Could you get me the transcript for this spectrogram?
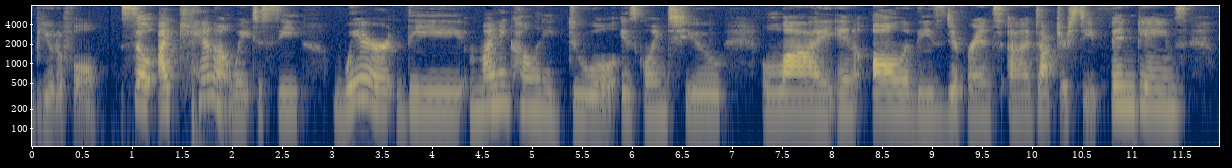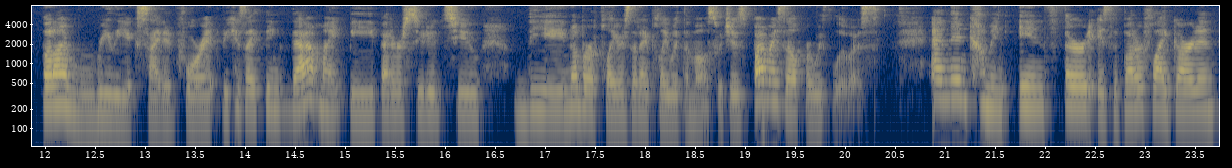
beautiful. So I cannot wait to see where the mining colony duel is going to lie in all of these different uh, Dr. Steve Finn games but I'm really excited for it because I think that might be better suited to the number of players that I play with the most, which is by myself or with Lewis. And then coming in third is the Butterfly Garden.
